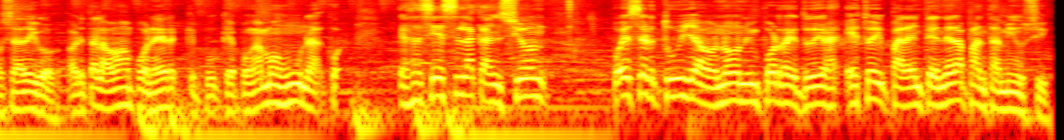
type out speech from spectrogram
o sea, digo, ahorita la vamos a poner, que, que pongamos una. Esa sí es la canción, puede ser tuya o no, no importa que tú digas, esto es para entender a Panta Music.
